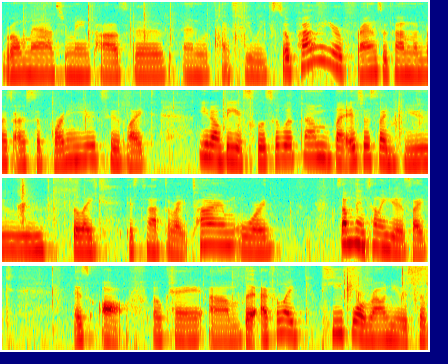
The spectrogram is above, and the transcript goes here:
romance, remain positive, and with next few weeks. So probably your friends or family members are supporting you to like, you know, be exclusive with them, but it's just like you feel like it's not the right time or something telling you it's like is off, okay? Um, but I feel like people around you is still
